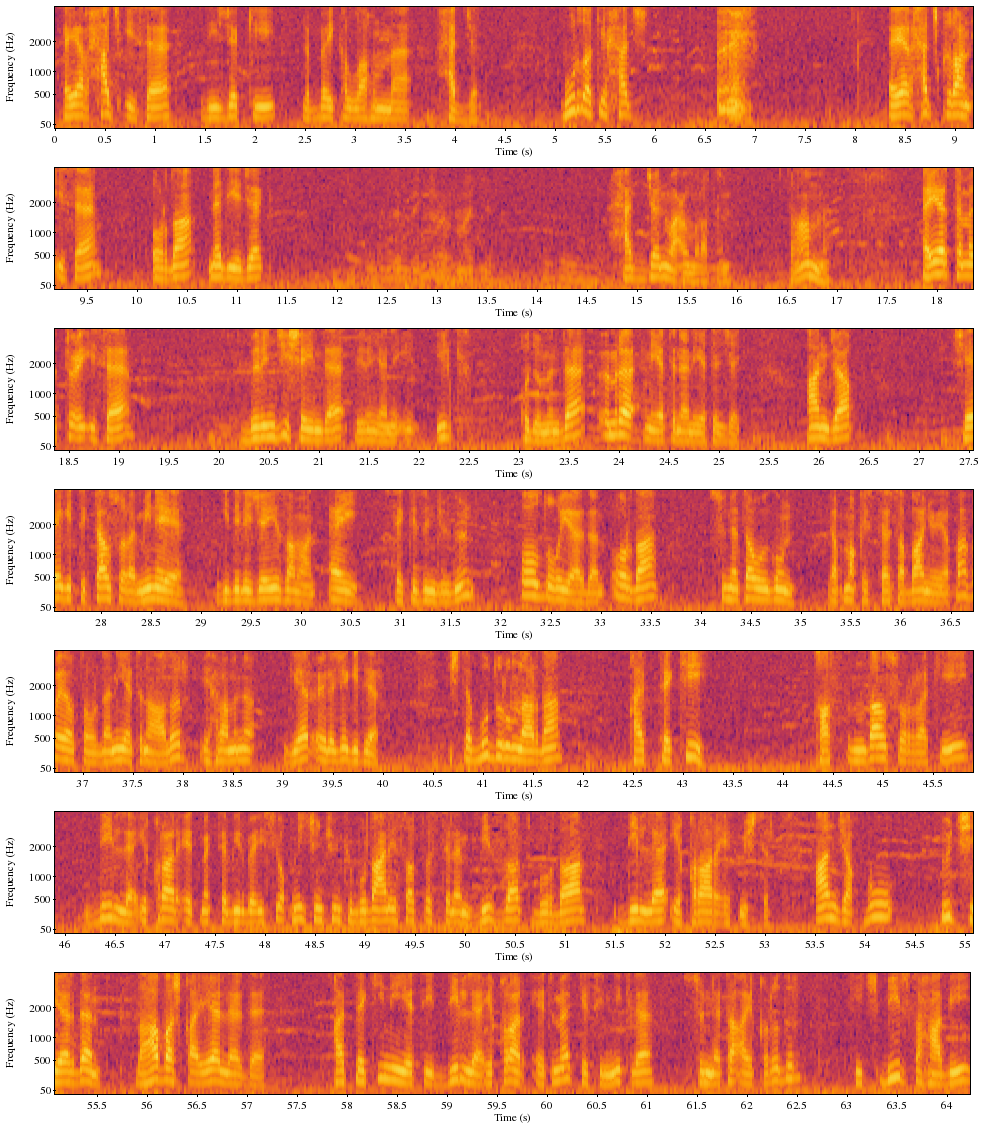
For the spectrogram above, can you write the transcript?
eğer hac ise diyecek ki lebbeyk Allahümme haccen buradaki hac eğer hac kıran ise orada ne diyecek? Haccen ve umraten. Tamam mı eğer temettü ise birinci şeyinde birin yani ilk kudümünde ömre niyetine niyet edecek. Ancak şeye gittikten sonra Mine'ye gidileceği zaman ey 8. gün olduğu yerden orada sünnete uygun yapmak isterse banyo yapar veyahut da orada niyetini alır, ihramını giyer, öylece gider. İşte bu durumlarda kalpteki kastından sonraki dille ikrar etmekte bir beis yok. Niçin? Çünkü burada aleyhissalatü vesselam bizzat burada dille ikrar etmiştir. Ancak bu üç yerden daha başka yerlerde kalpteki niyeti dille ikrar etmek kesinlikle sünnete aykırıdır. Hiçbir sahabi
